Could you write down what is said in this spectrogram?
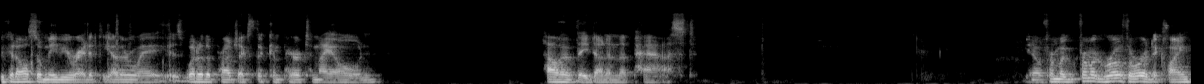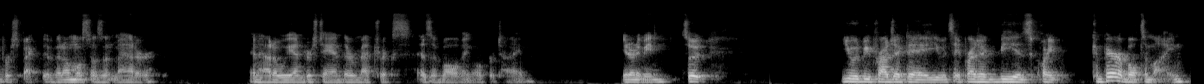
We could also maybe write it the other way is what are the projects that compare to my own? How have they done in the past? You know, from a from a growth or a decline perspective, it almost doesn't matter. And how do we understand their metrics as evolving over time? You know what I mean? So you would be project A, you would say project B is quite comparable to mine.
